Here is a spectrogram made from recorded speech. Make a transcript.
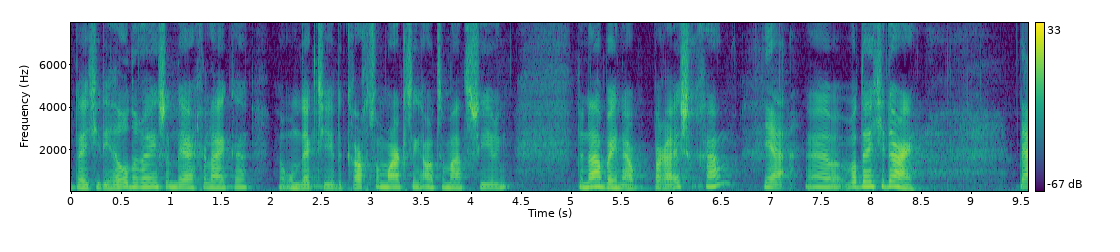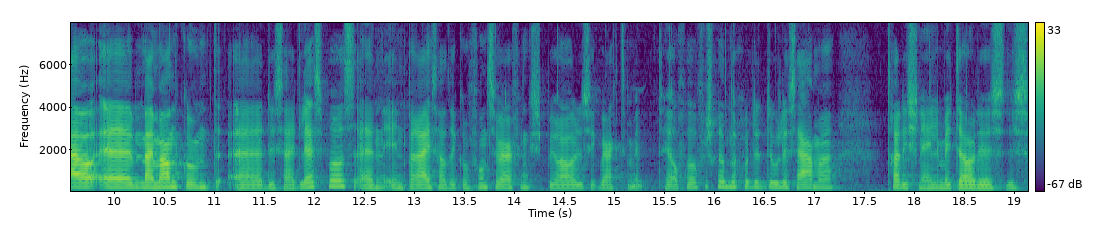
deed je die helderrace en dergelijke. En ontdekte je de kracht van marketingautomatisering. Daarna ben je naar Parijs gegaan. Ja. Uh, wat deed je daar? Nou, mijn man komt dus uit Lesbos. En in Parijs had ik een fondsenwervingsbureau. Dus ik werkte met heel veel verschillende goede doelen samen. Traditionele methodes, dus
